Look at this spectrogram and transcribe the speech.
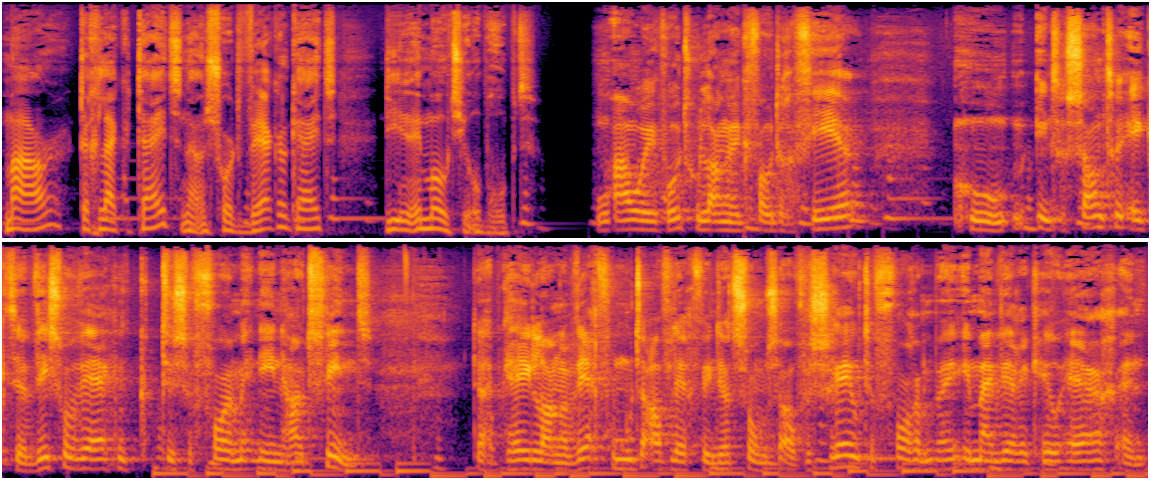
maar tegelijkertijd naar een soort werkelijkheid die een emotie oproept. Hoe ouder ik word, hoe langer ik fotografeer, hoe interessanter ik de wisselwerking tussen vorm en inhoud vind. Daar heb ik heel lange weg voor moeten afleggen. Vind ik dat soms overschreeuwt de vorm in mijn werk heel erg. En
